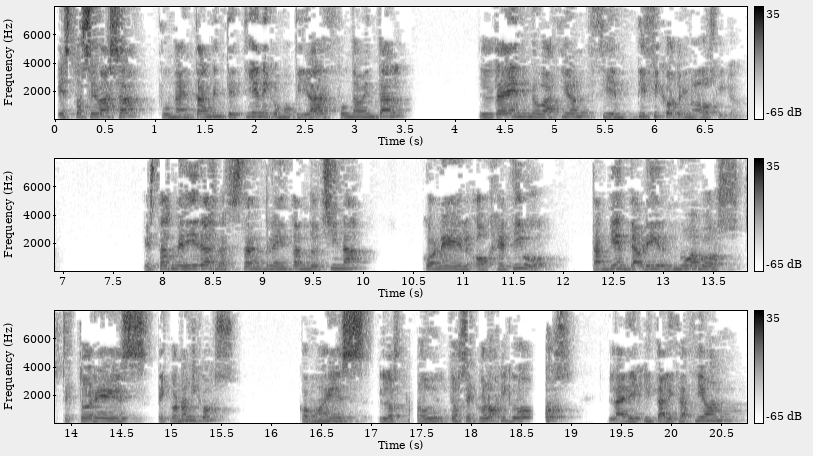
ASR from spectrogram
esto se basa fundamentalmente, tiene como pilar fundamental la innovación científico-tecnológica. Estas medidas las está implementando China con el objetivo también de abrir nuevos sectores económicos, como es los productos ecológicos, la digitalización,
